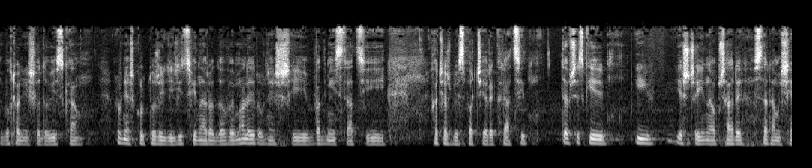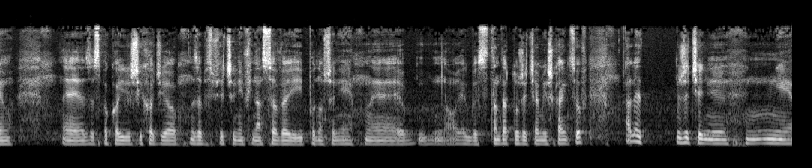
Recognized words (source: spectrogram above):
w ochronie środowiska, również w kulturze i dziedzictwie narodowym, ale również i w administracji, chociażby w sporcie i rekreacji. Te wszystkie i jeszcze inne obszary staramy się e, zaspokoić, jeśli chodzi o zabezpieczenie finansowe i podnoszenie e, no, jakby standardu życia mieszkańców, ale życie nie, nie,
